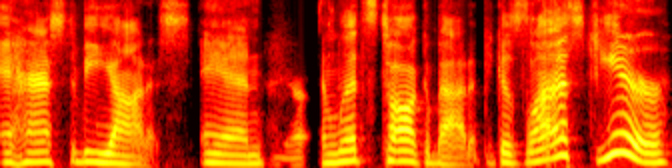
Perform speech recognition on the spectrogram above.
It has to be Giannis, and Yeah. and let's talk about it because last year,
